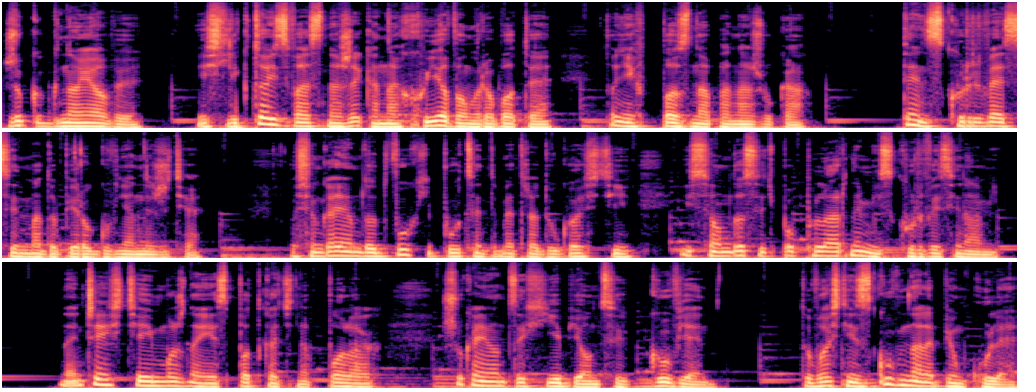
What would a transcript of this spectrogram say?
Żuk gnojowy. Jeśli ktoś z was narzeka na chujową robotę, to niech pozna pana Żuka. Ten skurwesyn ma dopiero gówniane życie. Osiągają do 2,5 cm długości i są dosyć popularnymi skurwysynami. Najczęściej można je spotkać na polach szukających jebiących gówien. To właśnie z gówna lepią kule,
